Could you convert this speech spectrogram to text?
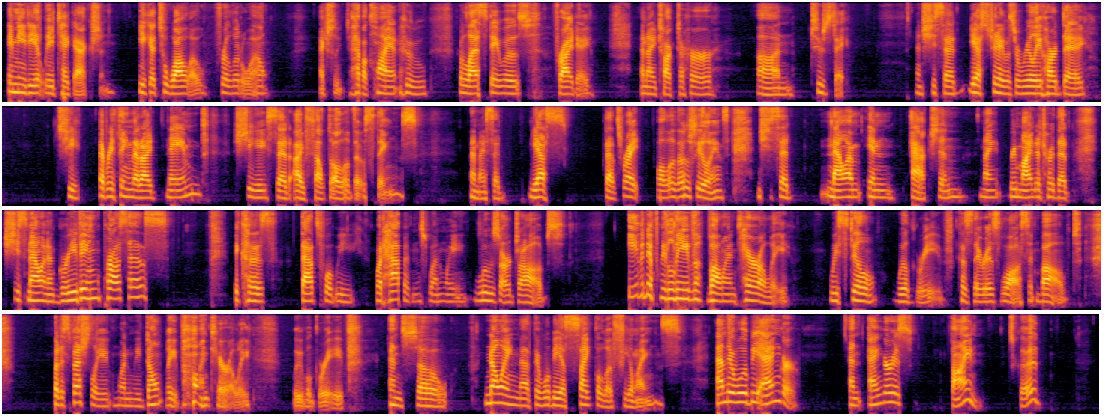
immediately take action. You get to wallow for a little while. Actually, have a client who her last day was Friday, and I talked to her on Tuesday. And she said, Yesterday was a really hard day. She, everything that I named, she said, I felt all of those things. And I said, Yes, that's right, all of those feelings. And she said, Now I'm in action. And I reminded her that she's now in a grieving process because that's what we what happens when we lose our jobs. Even if we leave voluntarily, we still will grieve because there is loss involved. But especially when we don't leave voluntarily, we will grieve. And so, knowing that there will be a cycle of feelings and there will be anger, and anger is fine, it's good.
